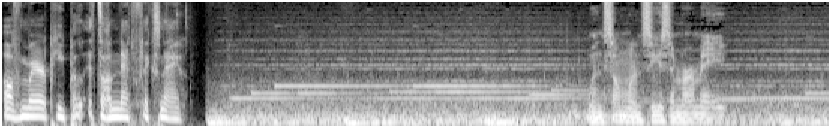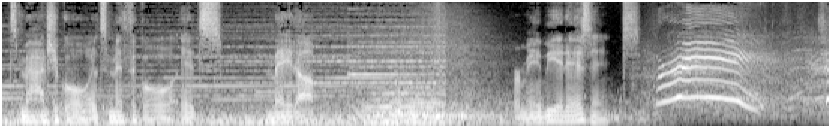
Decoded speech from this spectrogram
of mer people. It's on netflix now. When someone sees a mermaid, it's magical, it's mythical, it's made up. Or maybe it isn't. Three, two,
